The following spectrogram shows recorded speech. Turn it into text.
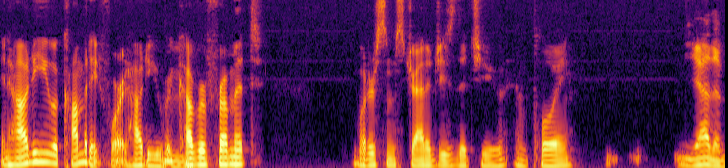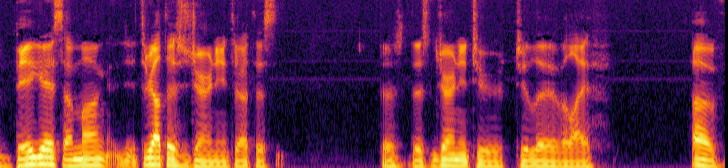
And how do you accommodate for it? How do you Mm. recover from it? What are some strategies that you employ? Yeah the biggest among throughout this journey throughout this this this journey to to live a life of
